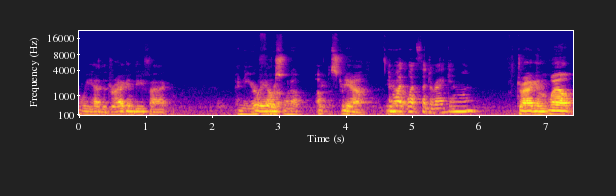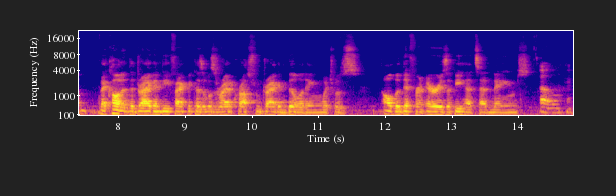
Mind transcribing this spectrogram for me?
We had the dragon DFAC. And the Air Way on Force the- went up up the street. Yeah. And yeah. what what's the dragon one? Dragon. Well, they called it the Dragon DFAC because it was right across from Dragon Building, which was all the different areas of bee huts had names, Oh, okay.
